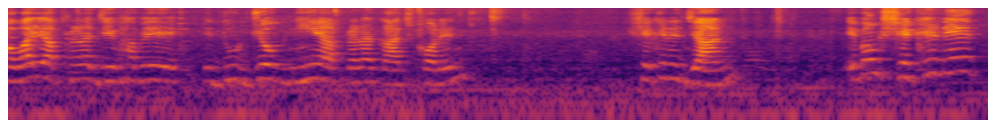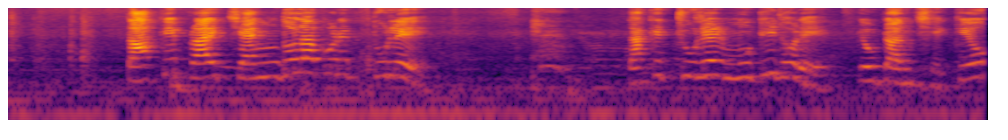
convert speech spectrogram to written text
সবাই আপনারা যেভাবে দুর্যোগ নিয়ে আপনারা কাজ করেন, সেখানে যান এবং সেখানে তাকে প্রায় চ্যাংদোলা করে তুলে, তাকে চুলের মুঠি ধরে কেউ টানছে, কেউ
